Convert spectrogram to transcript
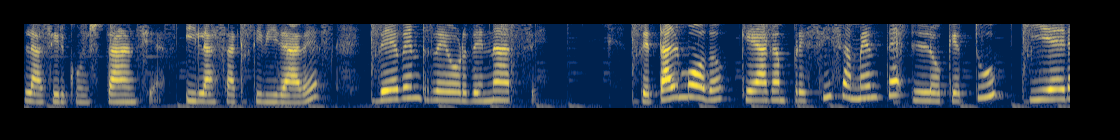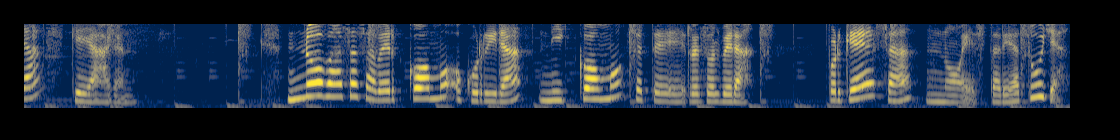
las circunstancias y las actividades deben reordenarse de tal modo que hagan precisamente lo que tú quieras que hagan. No vas a saber cómo ocurrirá ni cómo se te resolverá, porque esa no es tarea tuya.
